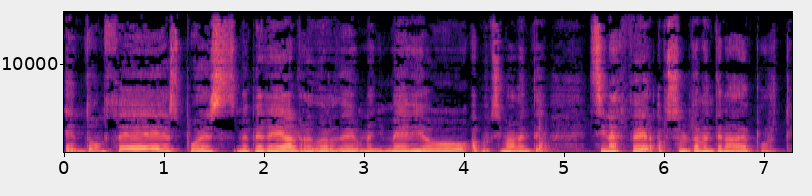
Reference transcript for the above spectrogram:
Entonces, pues me pegué alrededor de un año y medio aproximadamente sin hacer absolutamente nada de deporte.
